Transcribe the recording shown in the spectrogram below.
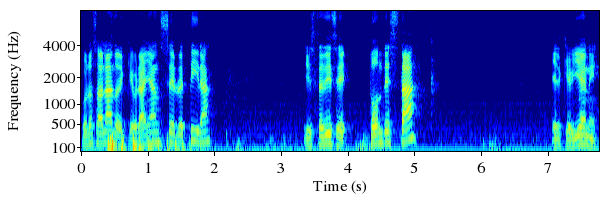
uno está hablando de que Brian se retira y usted dice, ¿dónde está el que viene?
